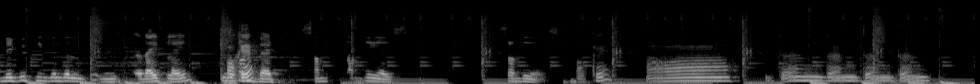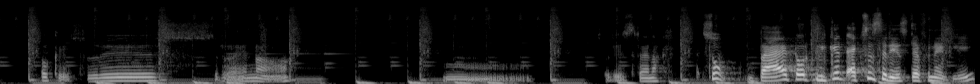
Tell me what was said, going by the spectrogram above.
make you think in the right line. It's Okay. not bad. Some something else. Something else. Okay. Uh, then then then then. Okay, Suresh Raina. Hmm. Suresh Raina. So bat or cricket accessories definitely.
